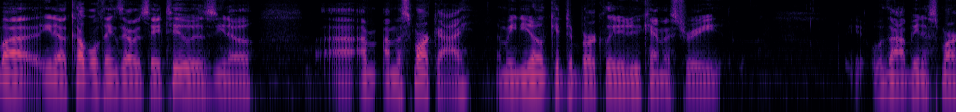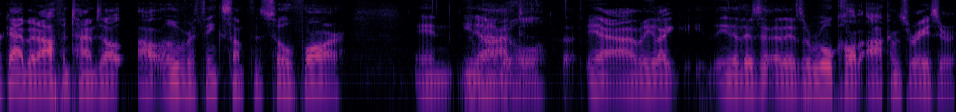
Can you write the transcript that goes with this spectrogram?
uh, you know, a couple of things I would say too is, you know, uh, I'm, I'm a smart guy. I mean, you don't get to Berkeley to do chemistry without being a smart guy, but oftentimes I'll I'll overthink something so far, and you The know, to- yeah, I mean, like you know, there's a, there's a rule called Occam's razor,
